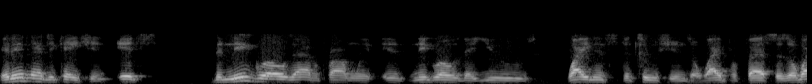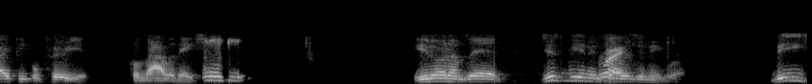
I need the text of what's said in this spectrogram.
it isn't education. It's the Negroes I have a problem with is Negroes that use white institutions or white professors or white people, period, for validation. Mm-hmm. You know what I'm saying? Just be an intelligent right. Negro. Be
